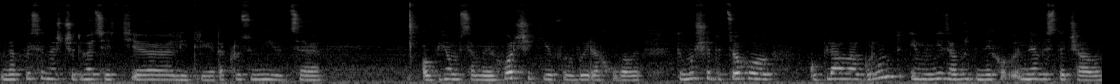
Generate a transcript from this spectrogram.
написано, що 20 е, літрів. Я так розумію, це об'єм самих горщиків вирахували, тому що до цього купляла ґрунт і мені завжди не, вистачало.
